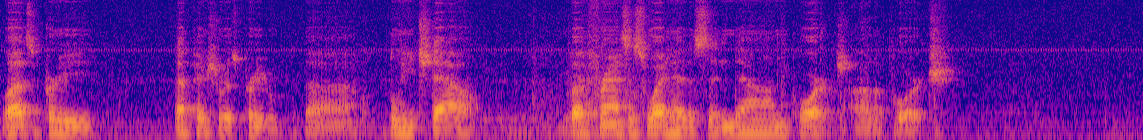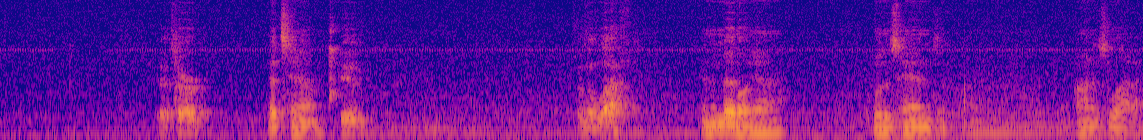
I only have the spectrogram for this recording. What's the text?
Well, that's a pretty, that picture was pretty uh, bleached out. But yeah, Francis Whitehead is sitting down on the porch. on the porch. That's her? That's him. Him? On the left? In the middle, yeah. With his hands on his lap.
